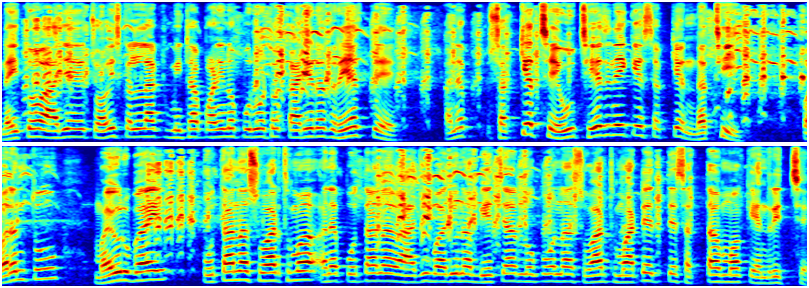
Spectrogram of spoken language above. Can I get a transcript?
નહીં તો આજે ચોવીસ કલાક મીઠા પાણીનો પુરવઠો કાર્યરત રહે જ તે. અને શક્ય જ છે, એવું છે જ નહીં કે શક્ય નથી. પરંતુ મયુરભાઈ પોતાના સ્વાર્થમાં અને પોતાના આજુબાજુના બે ચાર લોકોના સ્વાર્થ માટે જ તે સત્તામાં કેન્દ્રિત છે.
